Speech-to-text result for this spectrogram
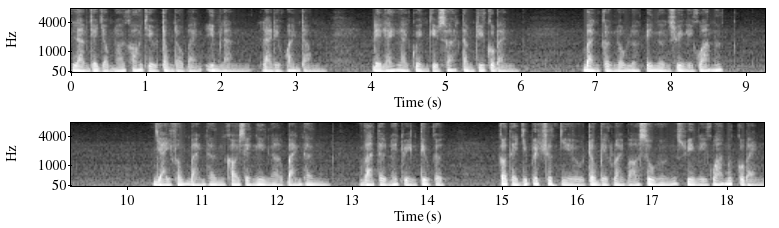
làm cho giọng nói khó chịu trong đầu bạn im lặng là điều quan trọng để lấy lại quyền kiểm soát tâm trí của bạn. Bạn cần nỗ lực để ngừng suy nghĩ quá mức. Giải phóng bản thân khỏi sự nghi ngờ bản thân và từ nói chuyện tiêu cực có thể giúp ích rất nhiều trong việc loại bỏ xu hướng suy nghĩ quá mức của bạn.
